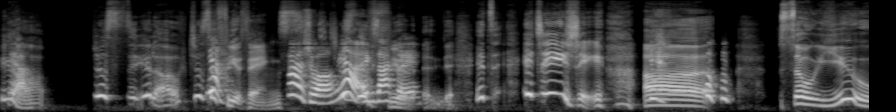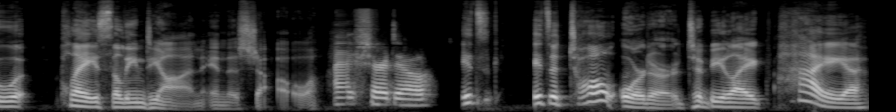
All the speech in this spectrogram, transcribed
yeah. Just you know, just a few things. Casual. Just Yeah, a few- exactly. It's it's easy. Uh, so you play Celine Dion in this show. I sure do. It's it's a tall order to be like, "Hi,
